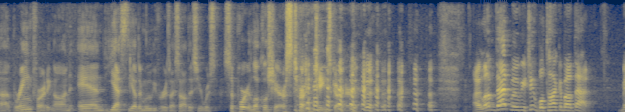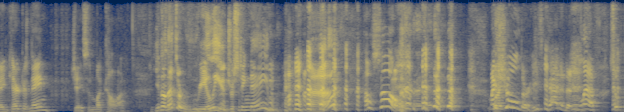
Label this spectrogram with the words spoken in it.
uh, brain farting on. And yes, the other movie of hers I saw this year was Support Your Local Sheriff, starring James Garner. I love that movie too. We'll talk about that. Main character's name? Jason McCullough. You know, that's a really interesting name. Huh? How so? My But- shoulder. He's patted it and left. So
